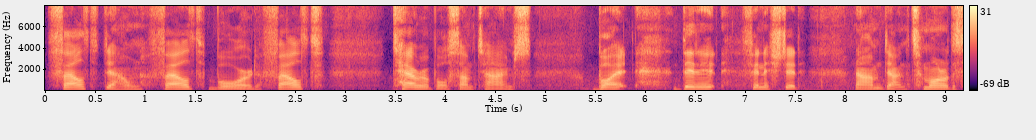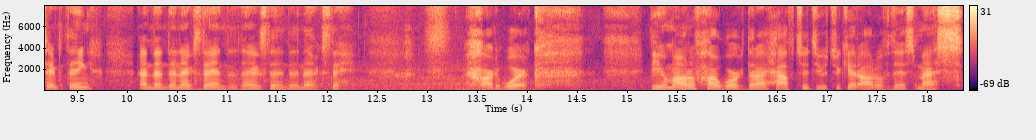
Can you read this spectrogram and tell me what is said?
felt down, felt bored, felt terrible sometimes, but did it, finished it. Now I'm done. Tomorrow the same thing, and then the next day, and the next day, and the next day. Hard work. The amount of hard work that I have to do to get out of this mess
